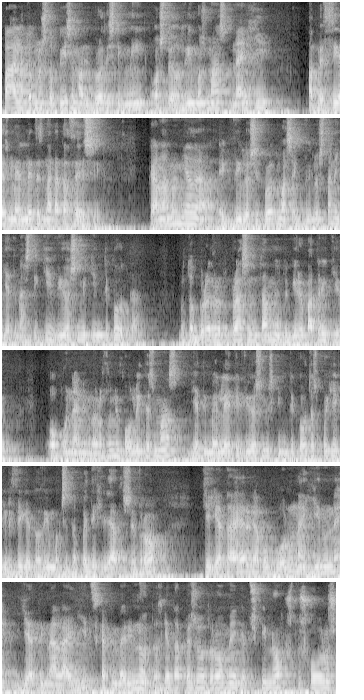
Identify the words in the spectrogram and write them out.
Πάλι το γνωστοποιήσαμε από την πρώτη στιγμή ώστε ο Δήμος μας να έχει απευθείας μελέτες να καταθέσει. Κάναμε μια εκδήλωση, η πρώτη μας εκδήλωση ήταν για την αστική βιώσιμη κινητικότητα. Με τον πρόεδρο του Πράσινου Ταμείου, τον κύριο Πατρίκιο, όπου να ενημερωθούν οι πολίτες μας για τη μελέτη βιώσιμης κινητικότητας που έχει εγκριθεί για το Δήμο 65.000 ευρώ και για τα έργα που μπορούν να γίνουν για την αλλαγή της καθημερινότητας, για τα πεζοδρόμια, για τους κοινόχους τους χώρους,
